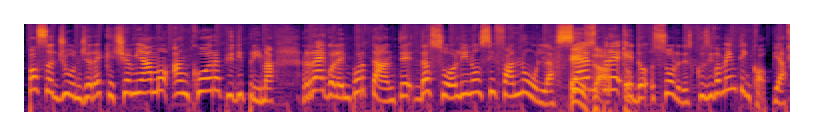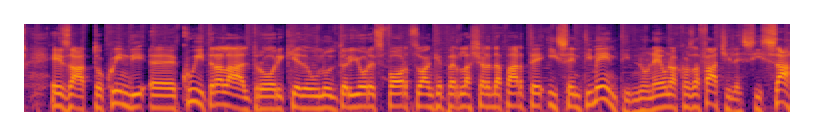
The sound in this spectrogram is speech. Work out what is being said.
Posso aggiungere che ci amiamo ancora più di prima. Regola importante, da soli non si fa nulla. Sempre Esatto. e do- solo ed esclusivamente in coppia. Esatto, quindi eh, qui tra l'altro richiede un ulteriore sforzo anche per lasciare da parte i sentimenti. Non è una cosa facile, si sa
